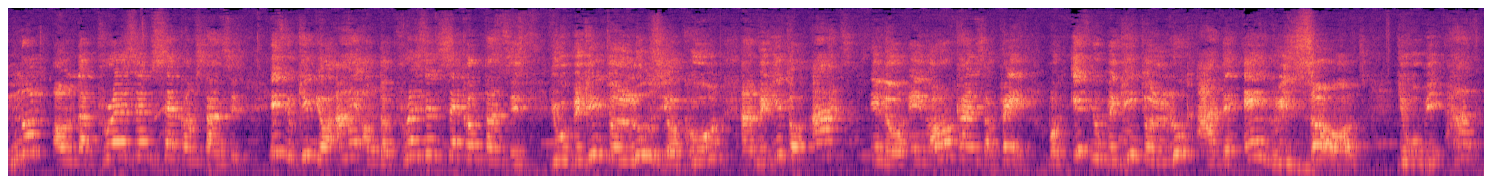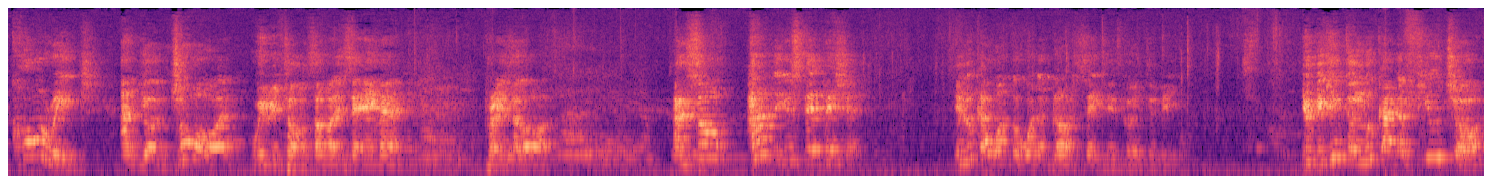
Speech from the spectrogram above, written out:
not on the present circumstances. If you keep your eye on the present circumstances, you will begin to lose your cool and begin to act, you know, in all kinds of pain. But if you begin to look at the end result, you will be have courage and your joy will return. Somebody say amen. amen. Praise the Lord. And so, how do you stay patient? You look at what the Word of God says is going to be. You begin to look at the future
